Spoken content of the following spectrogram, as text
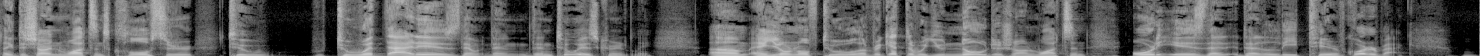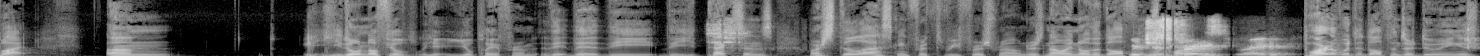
like Deshaun Watson's closer to to what that is than than than Tua is currently. Um, and you don't know if Tua will ever get there. Where you know Deshaun Watson already is that that elite tier of quarterback, but um, you don't know if you'll you'll play for him. The the the, the Texans are still asking for three first rounders. Now I know the Dolphins, which is part, crazy, right? Part of what the Dolphins are doing is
